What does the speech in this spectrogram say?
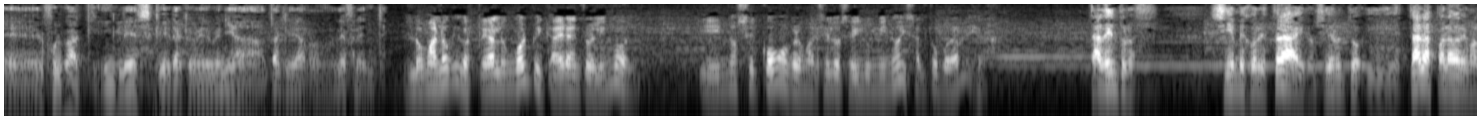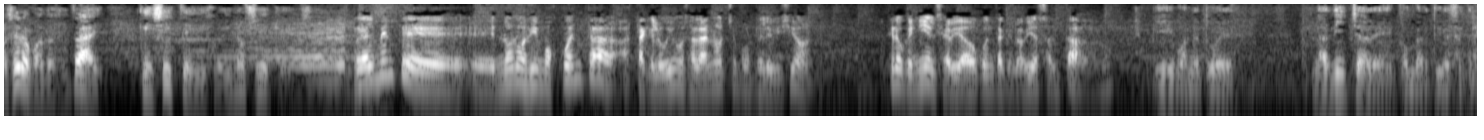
eh, el fullback inglés que era que me venía a taclear de frente. Lo más lógico es pegarle un golpe y caer adentro del ingol. Y no sé cómo, pero Marcelo se iluminó y saltó por arriba. Está dentro los 100 mejores try, ¿no es cierto? Y están las palabras de Marcelo cuando se trae. ¿Qué hiciste? Y dijo, y no sé qué hice. Realmente eh, no nos dimos cuenta hasta que lo vimos a la noche por televisión. Creo que ni él se había dado cuenta que lo había saltado, ¿no? Y bueno, tuve la dicha de convertir ese try.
